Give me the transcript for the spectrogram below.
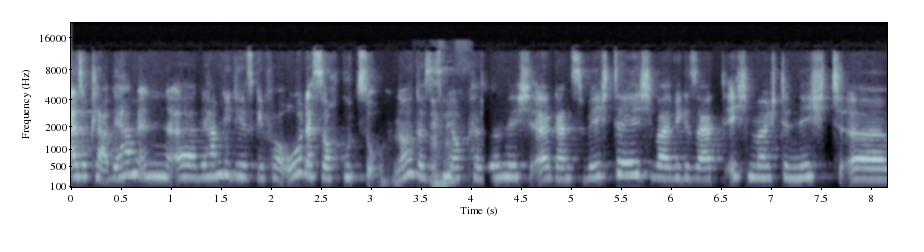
also klar, wir haben in, äh, wir haben die DSGVO, das ist auch gut so. Ne? Das ist mhm. mir auch persönlich äh, ganz wichtig, weil wie gesagt, ich möchte nicht, äh,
